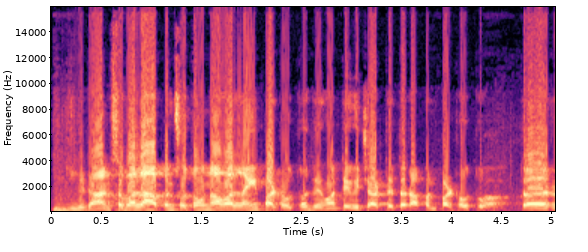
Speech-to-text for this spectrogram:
विधानसभाला आपण स्वतःहून अहवाल नाही पाठवतो. जेव्हा ते विचारते तर आपण पाठवतो. तर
